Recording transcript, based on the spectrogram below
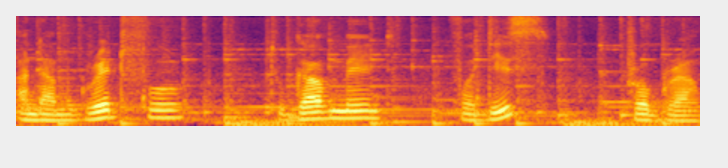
And I'm grateful to government for this program.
